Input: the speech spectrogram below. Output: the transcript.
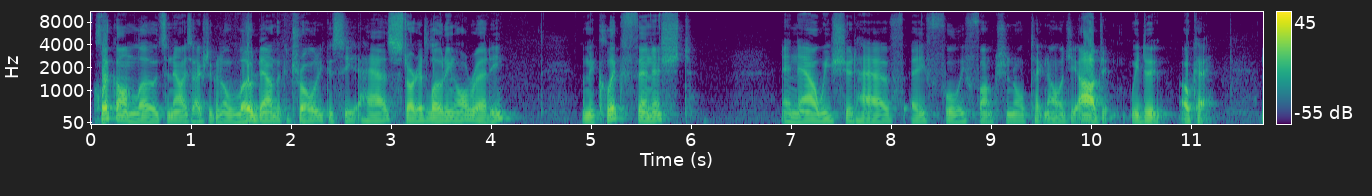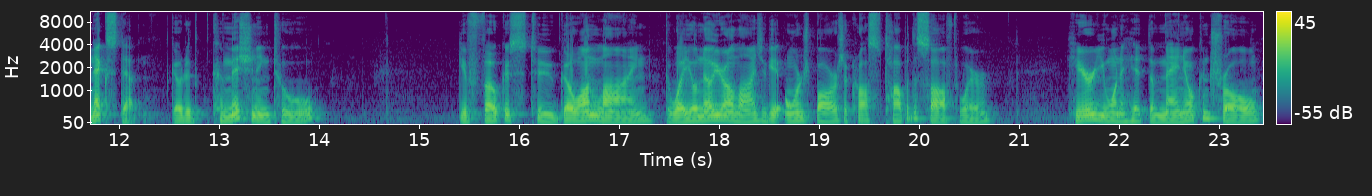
click on load. So now it's actually going to load down the controller. You can see it has started loading already. Let me click Finished, and now we should have a fully functional technology object. We do. Okay. Next step, go to the Commissioning tool, give focus to Go Online. The way you'll know you're online is you'll get orange bars across the top of the software. Here you want to hit the Manual Control.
